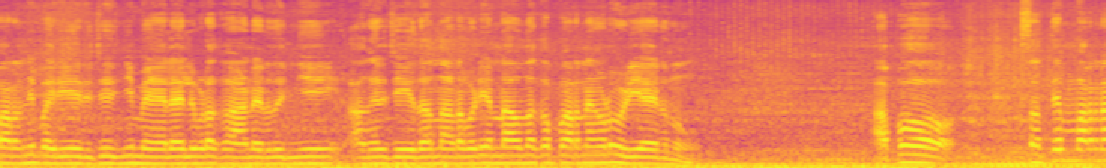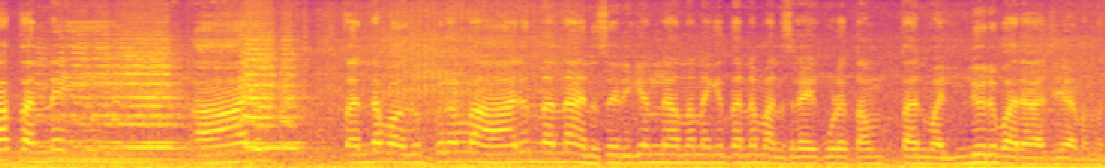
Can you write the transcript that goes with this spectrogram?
പറഞ്ഞ് പരിഹരിച്ച് ഇനി മേലാൽ ഇവിടെ കാണരുത് ഇനി അങ്ങനെ ചെയ്താൽ നടപടി ഉണ്ടാവുന്നൊക്കെ പറഞ്ഞ അങ്ങോട്ട് ഒഴിയായിരുന്നു. അപ്പോൾ സത്യം പറഞ്ഞാൽ തന്നെ ഈ ആരും തന്റെ വകുപ്പിലുള്ള ആരും തന്നെ അനുസരിക്കണില്ല എന്നുണ്ടെങ്കിൽ തന്നെ മനസ്സിലായിക്കൂടെ താൻ താൻ വലിയൊരു പരാജയമാണെന്ന്.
